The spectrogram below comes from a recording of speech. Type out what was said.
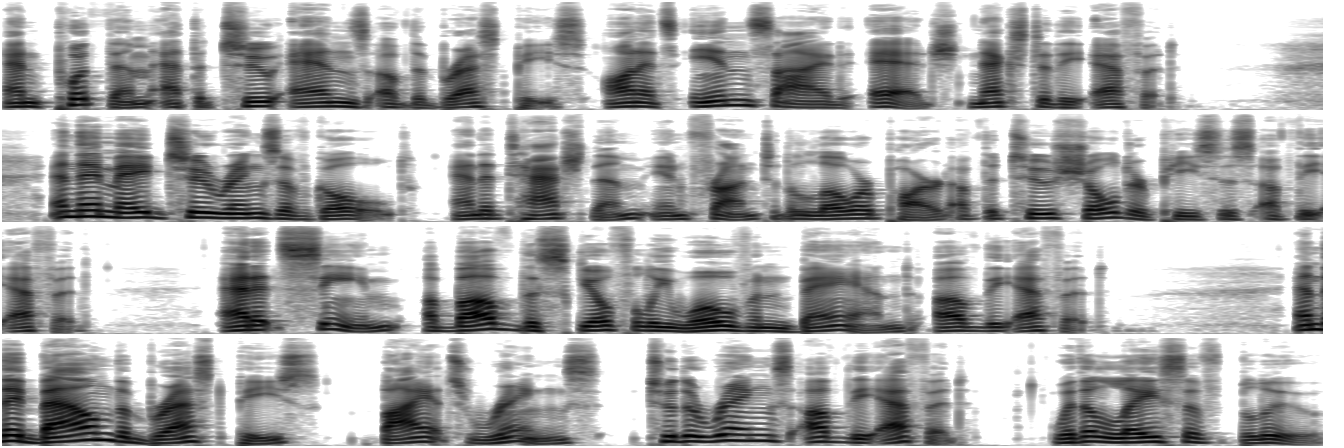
and put them at the two ends of the breastpiece, on its inside edge, next to the ephod. And they made two rings of gold, and attached them in front to the lower part of the two shoulder pieces of the ephod, at its seam above the skillfully woven band of the ephod. And they bound the breastpiece by its rings to the rings of the ephod with a lace of blue,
